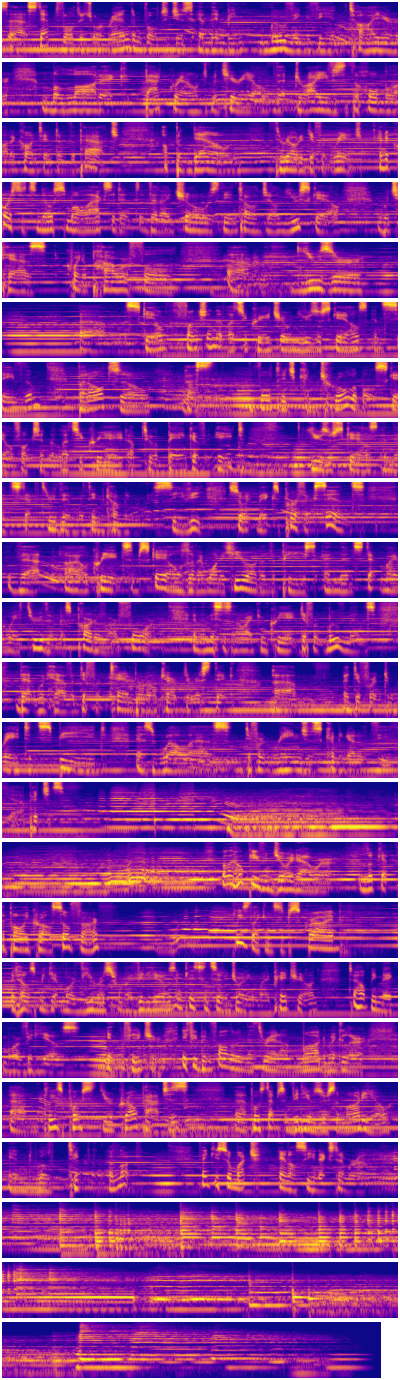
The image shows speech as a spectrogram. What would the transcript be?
uh, stepped voltage or random voltages, and then be moving the entire melodic background material that drives the whole melodic content of the patch up and down throughout a different range. And of course, it's no small accident that I chose the Intellijel U scale, which has quite a powerful um, user scale function that lets you create your own user scales and save them, but also a voltage controllable scale function that lets you create up to a bank of eight user scales and then step through them with incoming CV. So it makes perfect sense that I'll create some scales that I want to hear out of the piece and then step my way through them as part of our form. And then this is how I can create different movements that would have a different timbral characteristic, um, a different rate and speed, as well as different ranges coming out of the uh, pitches. Well, I hope you've enjoyed our look at the Polykrell so far. Please like and subscribe. It helps me get more viewers for my videos, and please consider joining my Patreon to help me make more videos in the future. If you've been following the thread on Mod Wiggler, um, please post your Krell patches, uh, post up some videos or some audio, and we'll take a look. Thank you so much, and I'll see you next time around.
